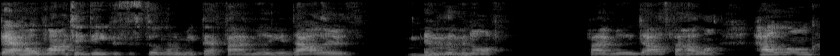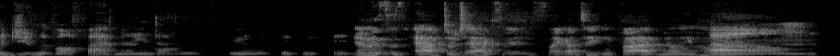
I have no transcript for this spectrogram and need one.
that whole Vontae Davis is still going to make that five million dollars and Mhm. living off five million dollars for how long? How long could you live off five million dollars realistically? And this is after taxes. Like I'm taking five million home. um,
